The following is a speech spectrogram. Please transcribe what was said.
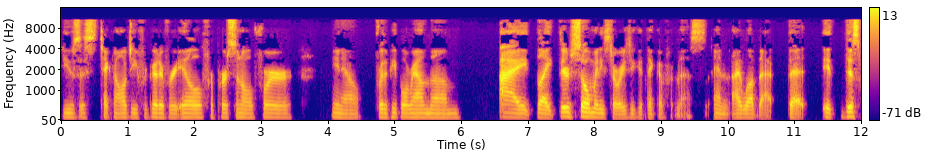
use this technology for good or for ill, for personal, for, you know, for the people around them. I like, there's so many stories you could think of from this. And I love that, that it, this,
